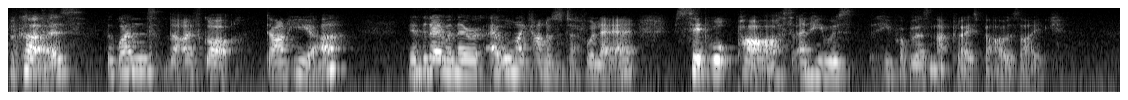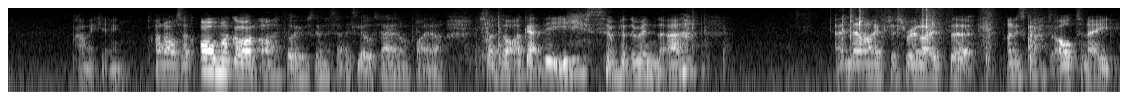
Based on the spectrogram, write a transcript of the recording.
Because the ones that I've got down here, the other day when they were, uh, all my candles and stuff were lit, Sid walked past and he was, he probably wasn't that close, but I was like panicking. And I was like, oh my God. And I thought he was gonna set his little tail on fire. So I thought I'll get these and put them in there and then I've just realised that I'm just gonna have to alternate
